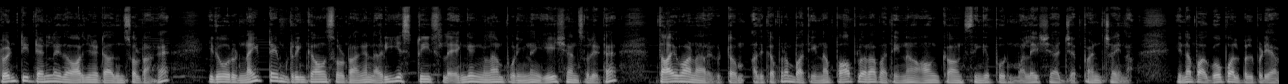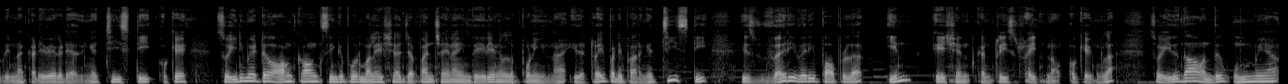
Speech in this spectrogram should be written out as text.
டுவெண்ட்டி டெனில் இது ஆரிஜினேட் ஆகுதுன்னு சொல்கிறாங்க இது ஒரு நைட் டைம் ட்ரிங்காகவும் சொல்கிறாங்க நிறைய ஸ்ட்ரீட்ஸில் எங்கெங்கெல்லாம் போனீங்கன்னா ஏஷியான்னு சொல்லிட்டேன். தாய்வானாக இருக்கட்டும் அதுக்கப்புறம் பார்த்தீங்கன்னா பாப்புலராக பார்த்தீங்கன்னா Hong Kong Singapore Malaysia Japan China என்னப்பா கோபால் பல்படி அப்படின்னா கிடையவே கிடையாதுங்க. சீஸ் டீ ஓகே ஸோ இனிமேட்டு Hong Kong Singapore Malaysia Japan China இந்த ஏரியாங்களில் போனீங்கன்னா இதை ட்ரை பண்ணி பாருங்கள் cheese tea is very very popular in Asian countries right now ஓகேங்களா ஸோ இதுதான் வந்து உண்மையாக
